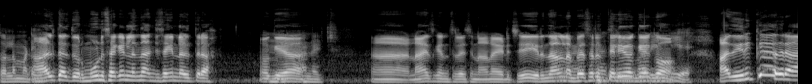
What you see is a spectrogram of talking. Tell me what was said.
சொல்ல மாட்டேன் அழுத்து அழுத்து ஒரு மூணு செகண்ட்லேருந்து அஞ்சு செகண்ட் அழுத்துறா. ஓகேயா. நாய்ஸ் கேன்சலேஷன் ஆன் ஆயிடுச்சு. இருந்தாலும் நான் பேசுறது தெளிவாக கேட்கும். அது இருக்காதுடா.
